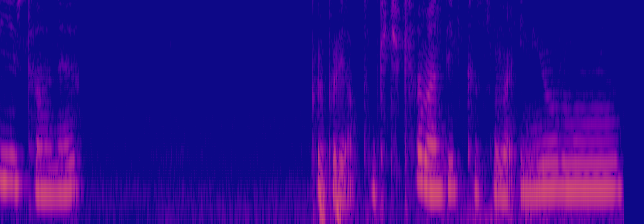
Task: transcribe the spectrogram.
bir tane pırpır yaptım. Küçük hemen dip kısmına iniyorum.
